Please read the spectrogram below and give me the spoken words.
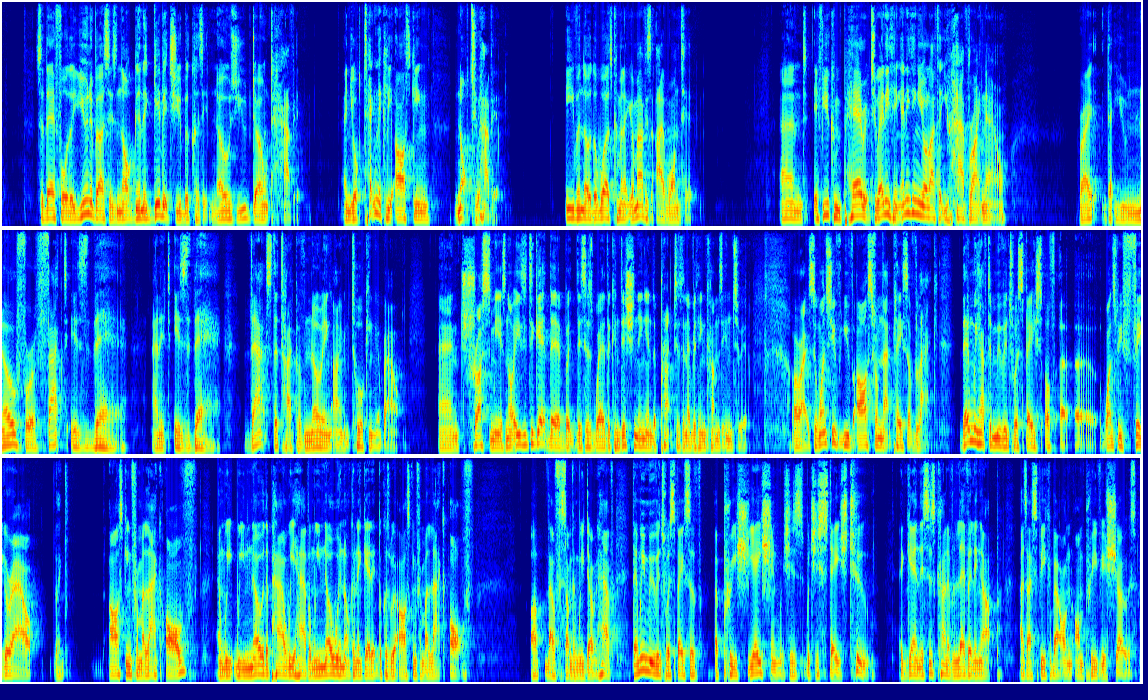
So therefore, the universe is not going to give it to you because it knows you don't have it. And you're technically asking not to have it, even though the words coming out your mouth is, I want it. And if you compare it to anything, anything in your life that you have right now, right, that you know for a fact is there and it is there, that's the type of knowing I'm talking about. And trust me, it's not easy to get there, but this is where the conditioning and the practice and everything comes into it. All right. So once you've, you've asked from that place of lack, then we have to move into a space of, uh, uh, once we figure out like asking from a lack of, and we, we know the power we have and we know we're not going to get it because we're asking from a lack of of something we don't have. Then we move into a space of appreciation, which is which is stage two. Again, this is kind of leveling up as I speak about on, on previous shows.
